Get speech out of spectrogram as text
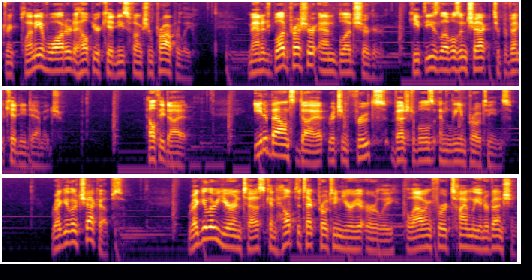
Drink plenty of water to help your kidneys function properly. Manage blood pressure and blood sugar. Keep these levels in check to prevent kidney damage. Healthy diet. Eat a balanced diet rich in fruits, vegetables, and lean proteins. Regular checkups. Regular urine tests can help detect proteinuria early, allowing for timely intervention.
